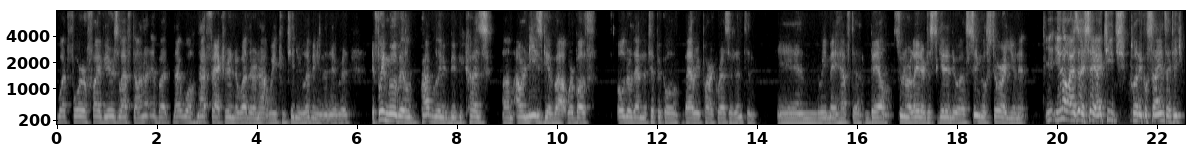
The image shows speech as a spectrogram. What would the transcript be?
what four or five years left on it, but that will not factor into whether or not we continue living in the neighborhood. If we move, it'll probably be because um, our knees give out. We're both older than the typical Battery Park resident, and and we may have to bail sooner or later just to get into a single story unit. You, you know, as I say, I teach political science, I teach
